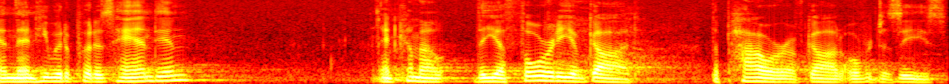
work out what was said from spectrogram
and then he would have put his hand in and come out the authority of God, the power of God over disease.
